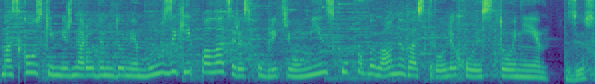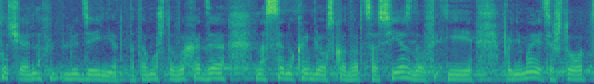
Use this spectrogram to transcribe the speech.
маскоўскім міжнародным доме музыкі, палацы рэспублікі ў Мінску пабываў на гастролях у Эстонии. Здесь случайных людей нет, потому что выходя на сцену Кремлевского дворца съездов и понимаете, что вот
